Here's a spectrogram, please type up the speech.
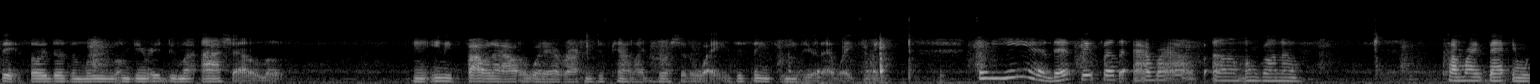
set so it doesn't move. I'm getting ready to do my eyeshadow look. And any fallout or whatever, I can just kind of like brush it away. It just seems easier that way to me. So yeah, that's it for the eyebrows. Um, I'm gonna come right back and we're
